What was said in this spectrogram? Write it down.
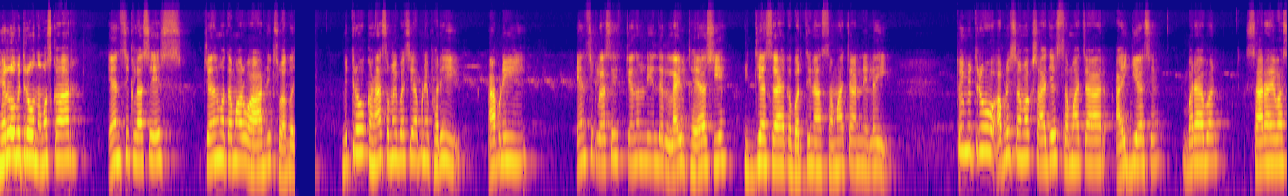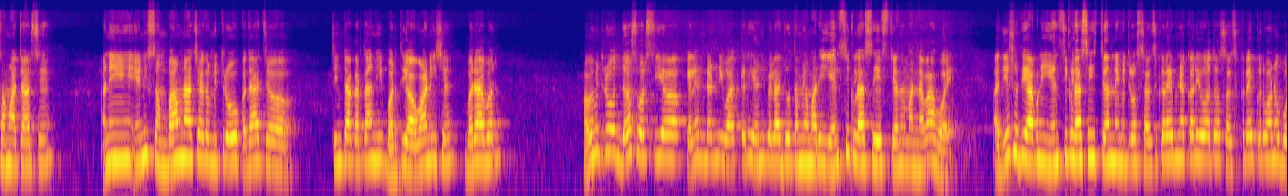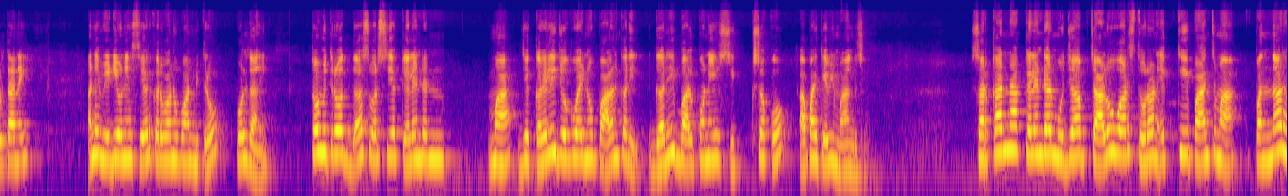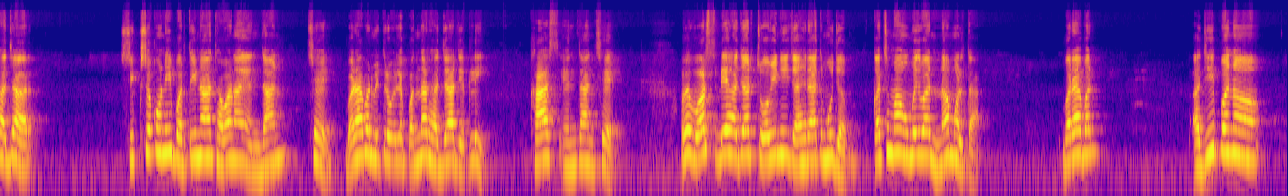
Hello મિત્રો, નમસ્કાર. NC classes ચેનલમાં તમારું હાર્દિક સ્વાગત છે. મિત્રો, ઘણા સમય પછી આપણે ફરી આપણી એનસી ક્લાસીસ ચેનલની અંદર લાઈવ થયા છીએ, વિદ્યા સહાયક ભરતીના સમાચારને લઈ. તો મિત્રો, આપણી સમક્ષ આજે સમાચાર આવી ગયા છે, બરાબર? સારા એવા સમાચાર છે. અને એની સંભાવના છે તો મિત્રો, કદાચ ચિંતા કરતા નહીં, ભરતી આવવાની છે, બરાબર? હવે મિત્રો, દસ વર્ષીય કેલેન્ડરની વાત કરીએ, એની પહેલાં જો તમે અમારી એનસી ક્લાસીસ ચેનલમાં નવા હોય, હજી સુધી આપણી એનસી ક્લાસીસ ચેનલને મિત્રો સબસ્ક્રાઈબ ન કર્યો હોય તો સબસ્ક્રાઈબ કરવાનું ભૂલતા નહીં અને વિડીયોને શેર કરવાનું પણ મિત્રો ભૂલતા નહીં. તો મિત્રો, દસ વર્ષીય કેલેન્ડરમાં જે કરેલી જોગવાઈનું પાલન કરી ગરીબ બાળકોને શિક્ષકો અપાય તેવી માંગ છે. સરકારના કેલેન્ડર મુજબ ચાલુ વર્ષ ધોરણ એકથી પાંચમાં પંદર હજાર શિક્ષકોની ભરતીના થવાના એંધાન છે. બરાબર મિત્રો, એટલે પંદર હજાર જેટલી ખાસ એંધાન છે. હવે વર્ષ બે હજાર ચોવીસની જાહેરાત મુજબ કચ્છમાં ઉમેદવાર ન મળતા. બરાબર? હજી પણ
